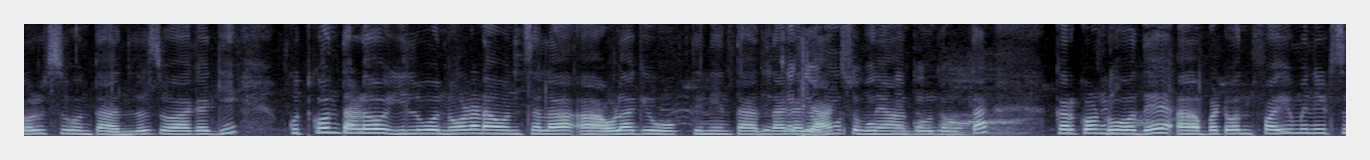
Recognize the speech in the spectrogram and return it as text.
ಕಳಿಸು ಅಂತ ಅಂದ್ಲು. ಸೊ ಹಾಗಾಗಿ ಕುತ್ಕೊಂತಾಳೋ ಇಲ್ವೋ ನೋಡೋಣ ಒಂದ್ಸಲ ಅವಳಾಗೆ ಹೋಗ್ತೀನಿ ಅಂತ ಅಂದಾಗ ಯಾಕೆ ಸುಮ್ಮನೆ ಆಗೋದು ಅಂತ ಕರ್ಕೊಂಡು ಹೋದೆ. ಬಟ್ ಒಂದು ಫೈವ್ ಮಿನಿಟ್ಸ್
